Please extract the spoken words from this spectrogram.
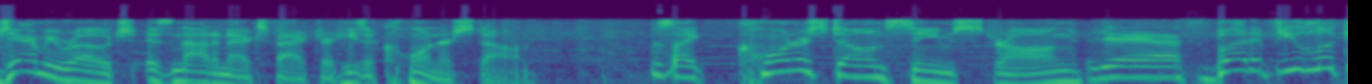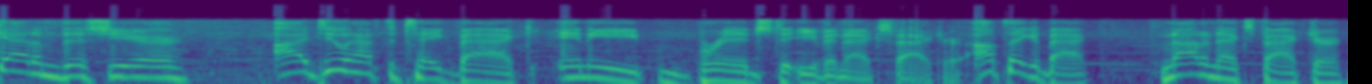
Jeremy Roach is not an X factor. He's a cornerstone." I was like, "Cornerstone seems strong, Yeah. but if you look at him this year, I do have to take back any bridge to even X factor. I'll take it back. Not an X factor.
